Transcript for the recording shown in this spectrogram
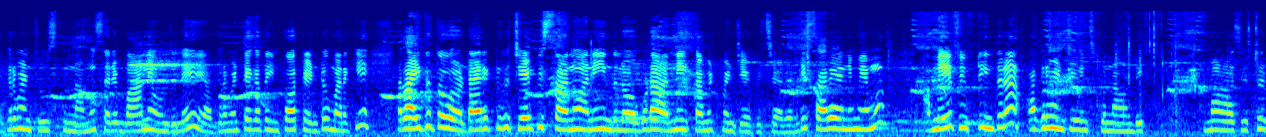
అగ్రిమెంట్ చూసుకున్నాము. సరే బాగానే ఉందిలే. అగ్రిమెంటే కదా ఇంపార్టెంట్. మనకి రైతుతో డైరెక్ట్గా చేపిస్తాను అని ఇందులో కూడా అన్ని కమిట్మెంట్ చేపించారండి. సరే అని మేము మే ఫిఫ్టీన్త్న అగ్రిమెంట్ చేయించుకున్నామండి. మా సిస్టర్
